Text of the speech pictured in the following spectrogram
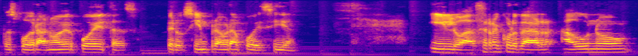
pues podrá no haber poetas, pero siempre habrá poesía. Y lo hace recordar a uno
